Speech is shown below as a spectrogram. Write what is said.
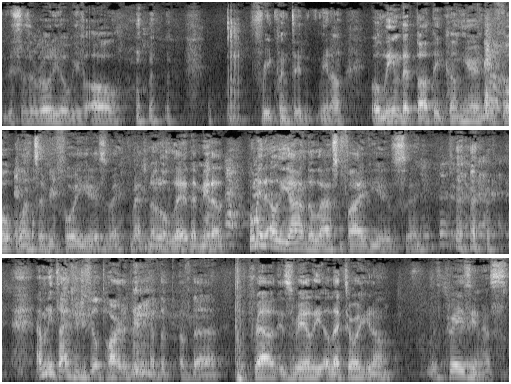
this is a rodeo we've all frequented. You know, Olim that thought they'd come here and they vote once every four years, right? Imagine an Oleh that made who made Aliyah in the last five years, right? How many times did you feel part of the of the of the, the proud Israeli electoral? You know, it's craziness.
